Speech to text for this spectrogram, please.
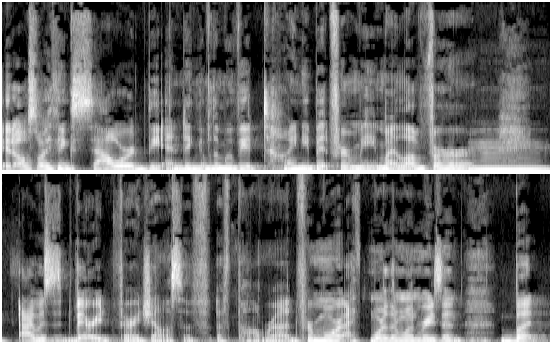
It also, I think, soured the ending of the movie a tiny bit for me. My love for her. Mm. I was very, very jealous of, of Paul Rudd for more, more than one reason. But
